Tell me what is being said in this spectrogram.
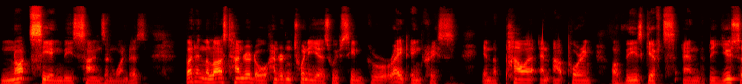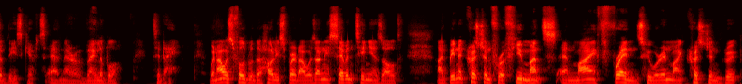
not seeing these signs and wonders. But in the last 100 or 120 years, we've seen great increase in the power and outpouring of these gifts and the use of these gifts, and they're available today. When I was filled with the Holy Spirit, I was only 17 years old. I'd been a Christian for a few months, and my friends who were in my Christian group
